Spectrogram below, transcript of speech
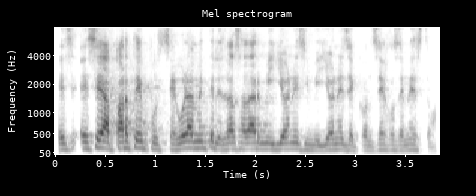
ese aparte, pues seguramente les vas a dar millones y millones de consejos en esto.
